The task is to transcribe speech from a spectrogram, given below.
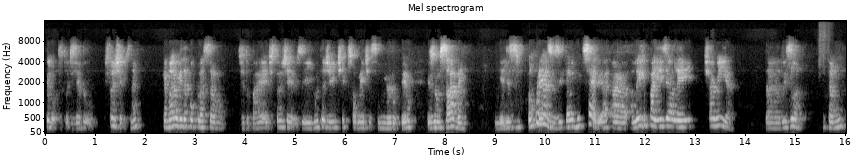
pilotos, estou dizendo estrangeiros, né? Que a maioria da população de Dubai é de estrangeiros e muita gente, principalmente assim, europeu, eles não sabem e eles estão presos, então é muito sério. A, a, a lei do país é a lei Sharia, da, do Islã. Então,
